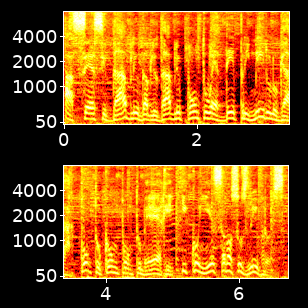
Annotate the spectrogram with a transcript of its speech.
Acesse www.edprimeirolugar.com.br e conheça nossos livros.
